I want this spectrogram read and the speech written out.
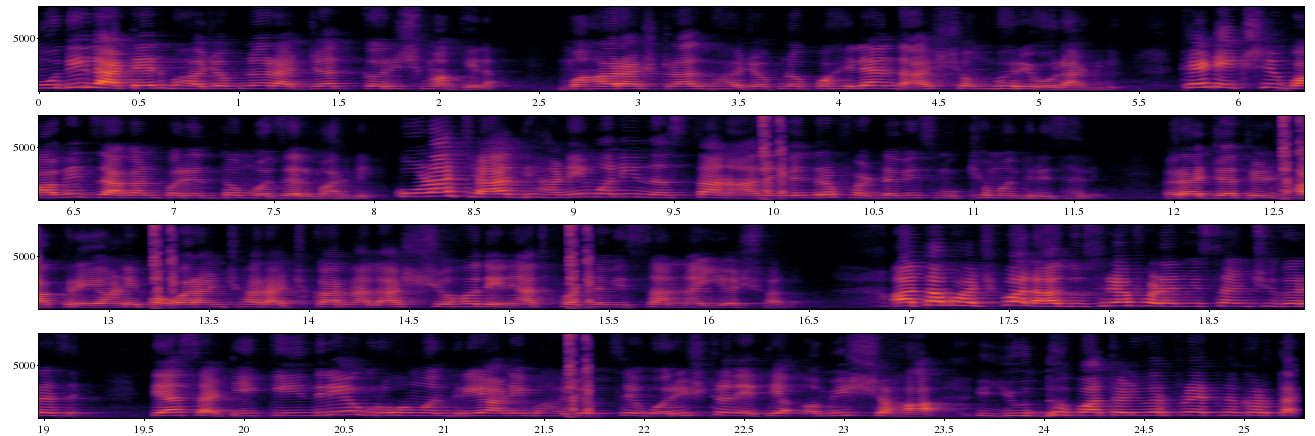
मोदी लाटेत भाजपनं राज्यात करिश्मा केला. महाराष्ट्रात भाजपनं पहिल्यांदा शंभरी ओलांडली. थेट एकशे बावीस जागांपर्यंत मजल मारली. कोणाच्या ध्यानीमनी नसताना देवेंद्र फडणवीस मुख्यमंत्री झाले. राज्यातील ठाकरे आणि पवारांच्या राजकारणाला शह देण्यात फडणवीसांना यश आलं. आता भाजपाला दुसऱ्या फडणवीसांची गरज आहे. त्यासाठी केंद्रीय गृहमंत्री आणि भाजपचे वरिष्ठ नेते अमित शहा युद्ध पातळीवर प्रयत्न करतात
